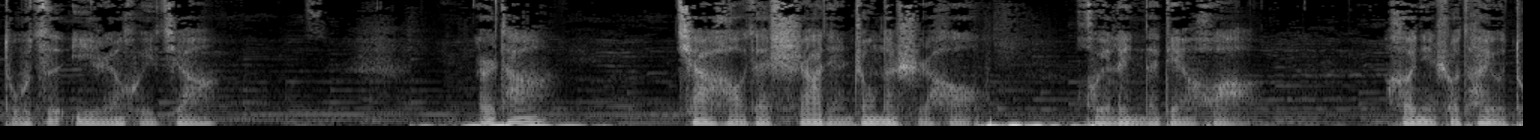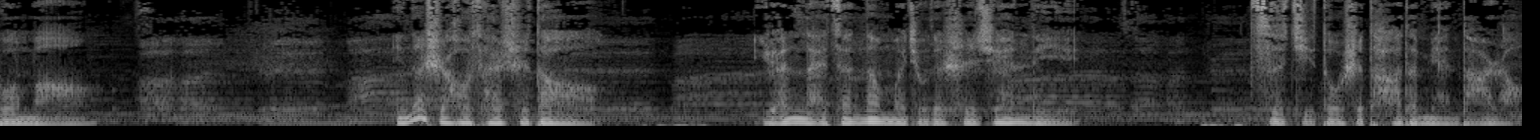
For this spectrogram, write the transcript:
独自一人回家。而他，恰好在十二点钟的时候，回了你的电话，和你说他有多忙。你那时候才知道，原来在那么久的时间里，自己都是他的免打扰。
